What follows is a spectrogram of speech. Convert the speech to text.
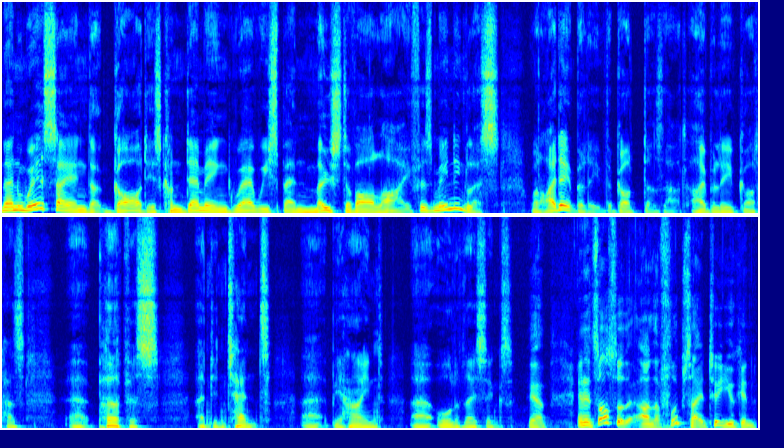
then we're saying that God is condemning where we spend most of our life as meaningless. Well, I don't believe that God does that. I believe God has uh, purpose and intent uh, behind uh, all of those things. Yeah, and it's also on the flip side too. You can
